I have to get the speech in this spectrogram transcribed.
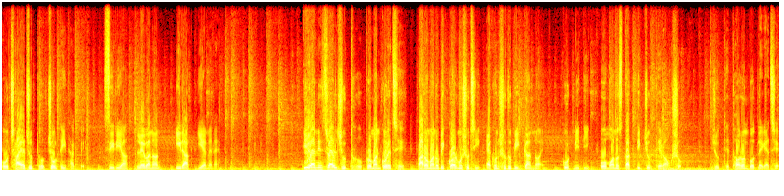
ও ছায়াযুদ্ধ চলতেই থাকবে, সিরিয়া, লেবানন, ইরাক, ইয়েমেনে। ইরান ইসরায়েল যুদ্ধ প্রমাণ করেছে, পারমাণবিক কর্মসূচি এখন শুধু বিজ্ঞান নয়, কূটনীতি ও মনস্তাত্ত্বিক যুদ্ধের অংশ। যুদ্ধের ধরন বদলে গেছে।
